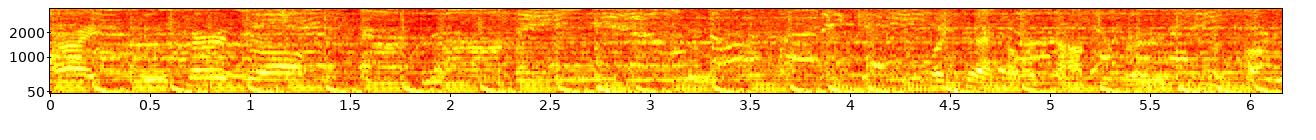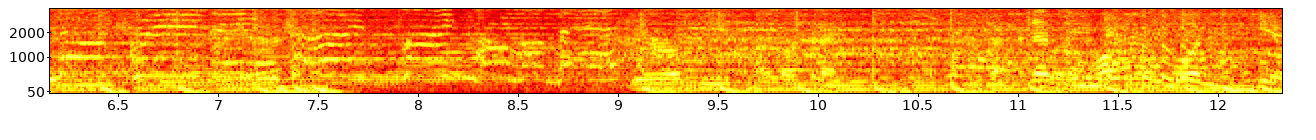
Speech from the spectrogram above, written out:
Alright, card draw. What's that helicopter version of fucking Eurobeat? I love that. That's a whole one here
